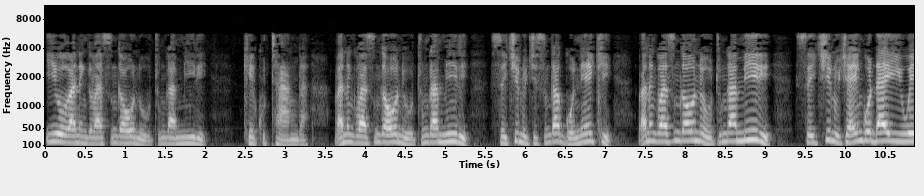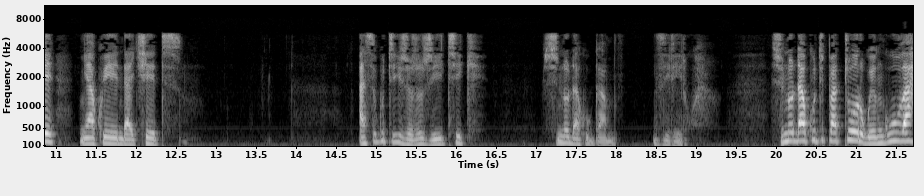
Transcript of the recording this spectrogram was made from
ivo vanenge vasingaoni utungamiri kekutanga vanenge vasingaoni utungamiri sechinhu chisingagoneki vanenge vasingaoni utungamiri sechinhu chaingodai iwe nyakuenda chete. Asi kuti izvozvo zviitike zvinoda kugamudzirirwa. Zvinoda kuti patorwe nguva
